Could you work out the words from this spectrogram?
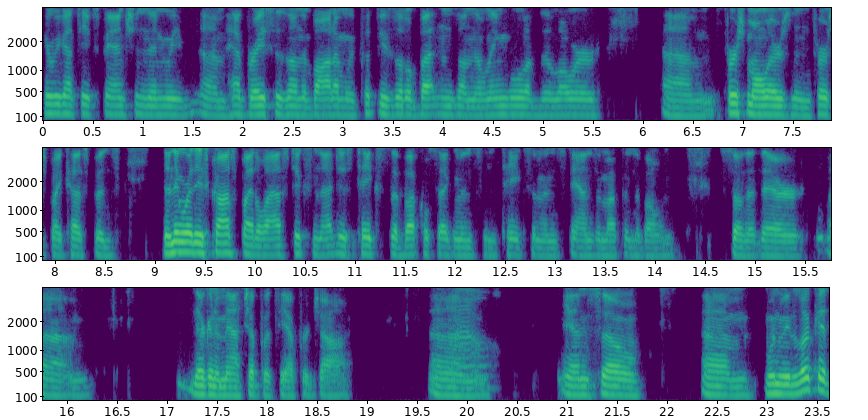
Here we got the expansion. Then we um, have braces on the bottom. We put these little buttons on the lingual of the lower um, first molars and first bicuspids. Then they wear these crossbite elastics, and that just takes the buccal segments and takes them and stands them up in the bone, so that they're um, they're going to match up with the upper jaw. Um, wow. And so um, when we look at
